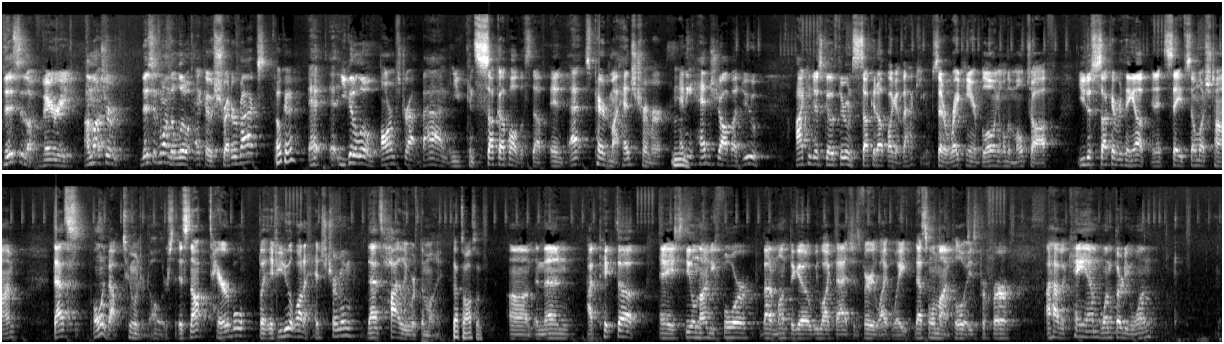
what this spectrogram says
this is a very, I'm not sure, this is one of the little Echo shredder vacs. Okay. Eh, eh, you get a little arm strap bag and you can suck up all the stuff and that's paired with my hedge trimmer any hedge job i do i can just go through and suck it up like a vacuum instead of raking or blowing all the mulch off you just suck everything up and it saves so much time that's only about $200 it's not terrible but if you do a lot of hedge trimming that's highly worth the money That's awesome. um, and then I picked up a Stihl 94 about a month ago. We like that. It's just very lightweight. That's one my employees prefer. I have a KM 131.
